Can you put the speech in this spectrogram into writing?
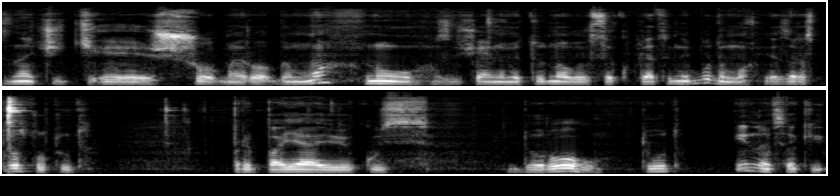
Значить, е, що ми робимо? Ну, звичайно, ми тут нове все купляти не будемо. Я зараз просто тут припаяю якусь дорогу тут і на всякий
